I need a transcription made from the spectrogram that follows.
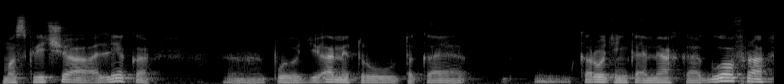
москвича Олега э, по диаметру такая коротенькая мягкая гофра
